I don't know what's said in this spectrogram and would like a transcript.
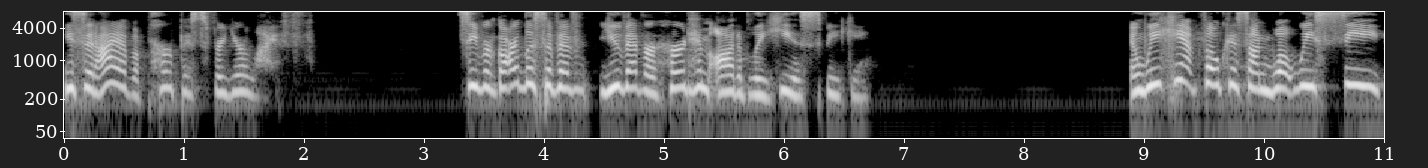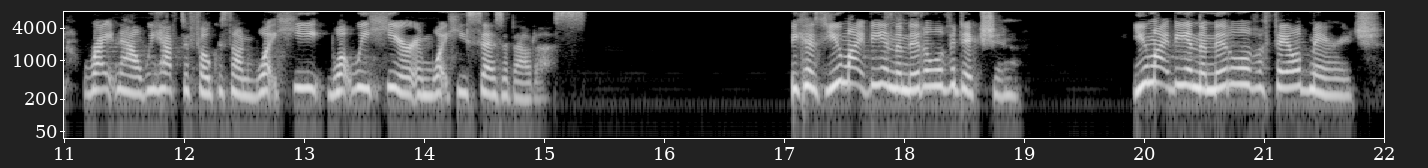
He said, I have a purpose for your life. See, regardless of if you've ever heard him audibly, he is speaking. And we can't focus on what we see right now. We have to focus on what he what we hear and what he says about us. Because you might be in the middle of addiction. You might be in the middle of a failed marriage.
